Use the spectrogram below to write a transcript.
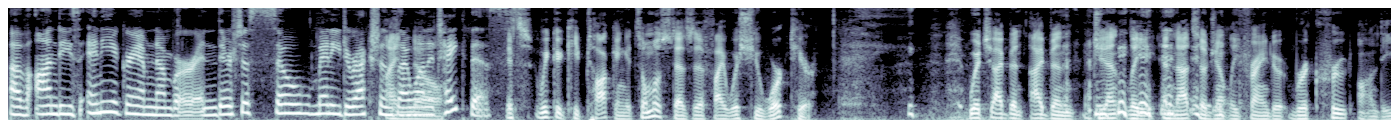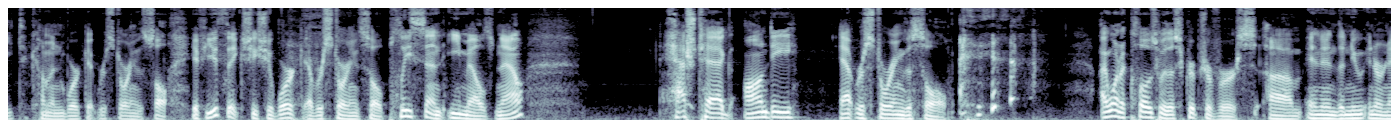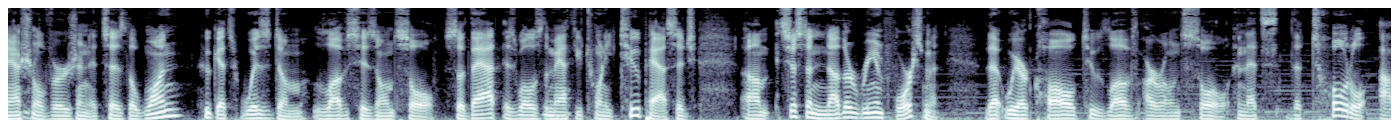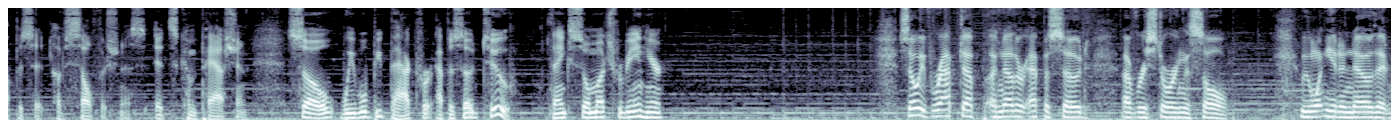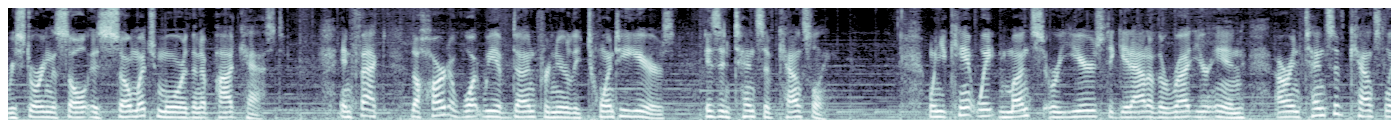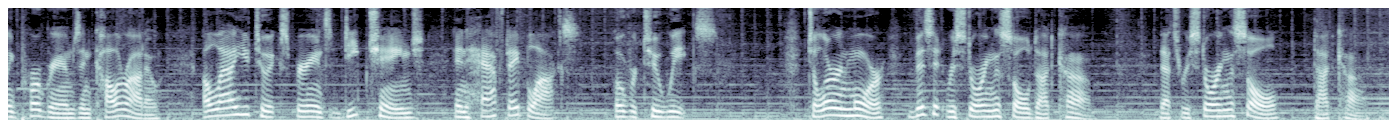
of Aundi's Enneagram number, and there's just so many directions I I, want to take this. It's we could keep talking. It's almost as if I wish you worked here. Which I've been I've been gently and not so gently trying to recruit Aundi to come and work at Restoring the Soul. If you think she should work at Restoring the Soul, please send emails now. Hashtag Aundi at Restoring the Soul. I want to close with a scripture verse, um, and in the New International Version, it says, "The one who gets wisdom loves his own soul." So that, as well as the Matthew twenty-two passage, um, it's just another reinforcement that we are called to love our own soul, and that's the total opposite of selfishness. It's compassion. So we will be back for episode two. Thanks so much for being here. So we've wrapped up another episode of Restoring the Soul. We want you to know that Restoring the Soul is so much more than a podcast. In fact, the heart of what we have done for nearly 20 years is intensive counseling. When you can't wait months or years to get out of the rut you're in, our intensive counseling programs in Colorado allow you to experience deep change in half day blocks over two weeks. To learn more, visit restoringthesoul.com. That's restoringthesoul.com.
